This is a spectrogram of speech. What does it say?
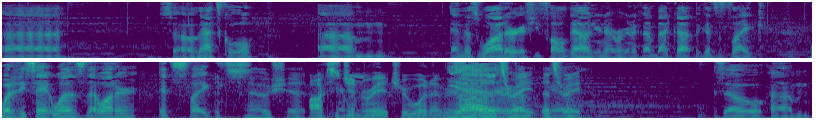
Uh, so that's cool. Um, and this water, if you fall down, you're never gonna come back up because it's like, what did he say it was? That water? It's like, it's Oh, shit. Oxygen rich or whatever. Yeah. Oh, that's right. That's Yeah. right. so um,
